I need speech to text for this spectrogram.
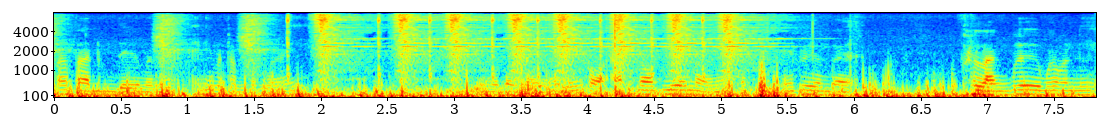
หน้าตาเดิมๆมันไอ้นี่มันทำทำไมดี๋มาตรงไหนอันนี้ขออัพรอบเรื่องหน่อยนะสติให้เพิ่มไปพลังเพิ่มครับวันนี้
